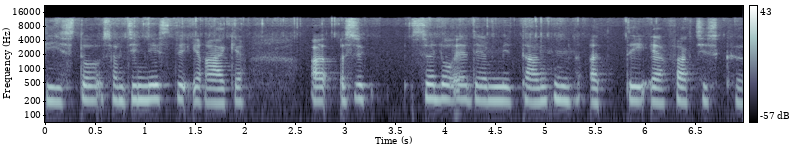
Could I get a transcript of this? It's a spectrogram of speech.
de står som de næste i række. Og, og så, så lå jeg der med tanken, at det er faktisk uh,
